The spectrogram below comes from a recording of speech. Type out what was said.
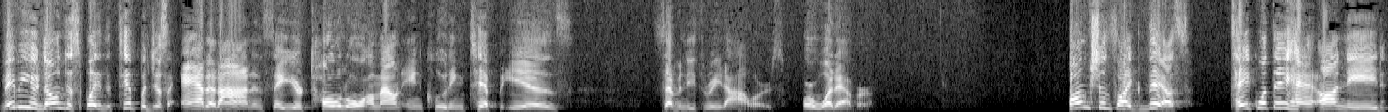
Maybe you don't display the tip, but just add it on and say your total amount including tip is $73 or whatever. Functions like this take what they uh, need,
